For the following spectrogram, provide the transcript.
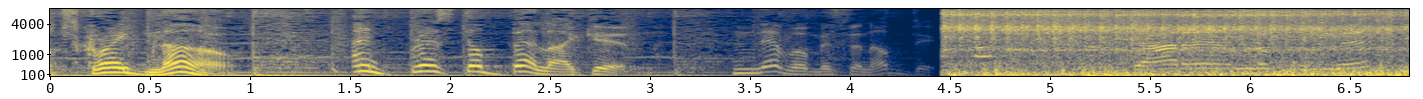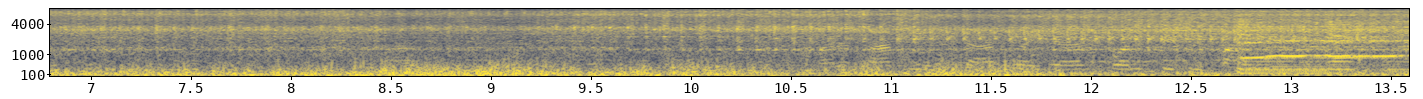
Subscribe now and press the bell icon. Never miss an update. जा रहे हैं हम लोग घूमने हमारे साथ में स्टार भाई हैं फन सिटी पार्क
